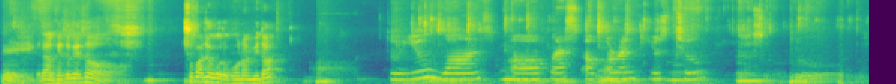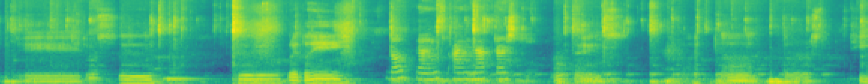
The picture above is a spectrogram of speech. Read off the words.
네. 그다음 계속해서 추가적으로 권합니다. Do you want a glass of orange juice too? 지저스 그 그랬더니 No thanks, I'm not thirsty. no thanks, I'm not thirsty.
